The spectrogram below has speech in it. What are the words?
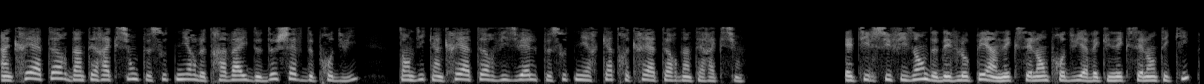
Un créateur d'interaction peut soutenir le travail de deux chefs de produit, tandis qu'un créateur visuel peut soutenir quatre créateurs d'interaction. Est-il suffisant de développer un excellent produit avec une excellente équipe?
